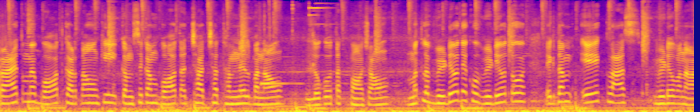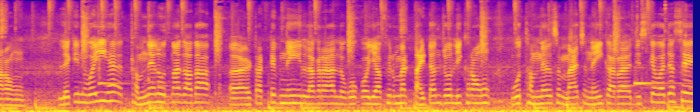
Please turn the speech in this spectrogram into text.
ट्राई तो मैं बहुत करता हूँ कि कम से कम बहुत अच्छा अच्छा थंबनेल बनाऊँ, लोगों तक पहुँचाऊँ। मतलब वीडियो देखो वीडियो तो एकदम ए क्लास वीडियो बना रहा हूँ। लेकिन वही है थंबनेल उतना ज़्यादा अट्रैक्टिव नहीं लग रहा है लोगों को, या फिर मैं टाइटल जो लिख रहा हूँ, वो थंबनेल से मैच नहीं कर रहा है, जिसके वजह से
